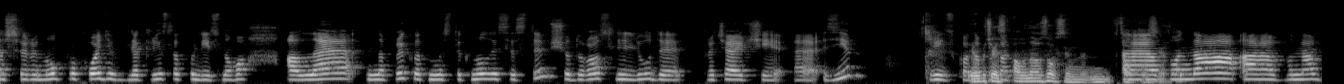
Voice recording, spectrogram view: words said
е, ширину проходів для крісла колісного. Але, наприклад, ми стикнулися з тим, що дорослі люди, втрачаючи е, зір, різко, Я вибачаюсь, а вона зовсім не- втратила Е, вона, е, вона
